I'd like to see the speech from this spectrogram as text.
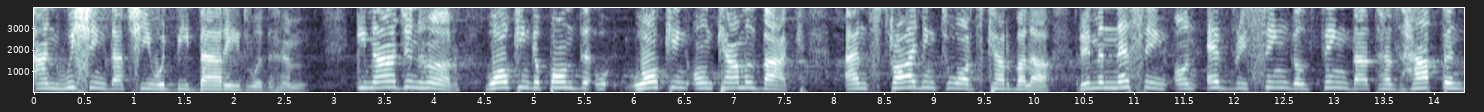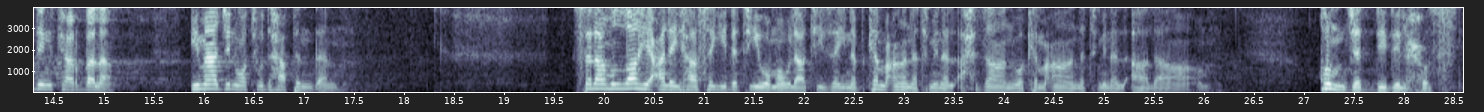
and wishing that she would be buried with him. Imagine her walking upon the, walking on camelback and striding towards Karbala, reminiscing on every single thing that has happened in Karbala. Imagine what would happen then. سلام الله عليها سيدتي ومولاتي زينب كم عانت من الأحزان وكم عانت من الآلام قم جدد الحسن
